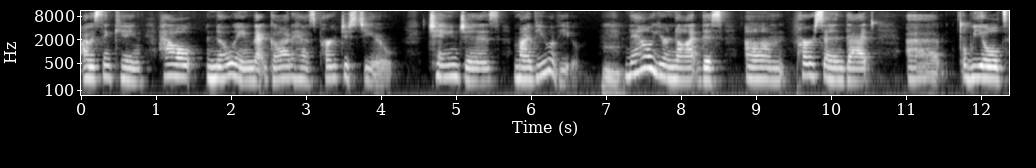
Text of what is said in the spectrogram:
I was thinking how knowing that God has purchased you changes my view of you. Now you're not this um, person that uh, wields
